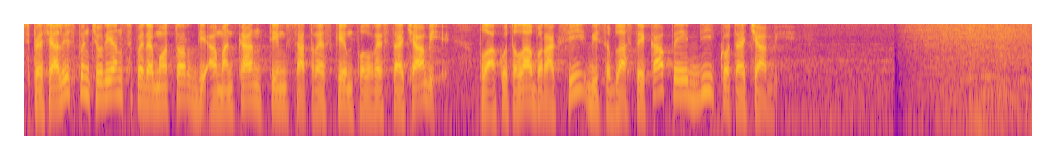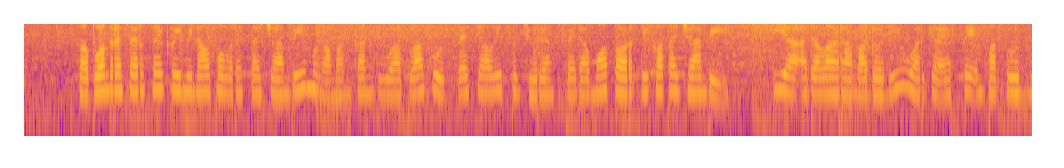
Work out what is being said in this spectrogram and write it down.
Spesialis pencurian sepeda motor diamankan tim Satreskrim Polresta Jambi. Pelaku telah beraksi di 11 TKP di kota Jambi. Satuan Reserse Kriminal Polresta Jambi mengamankan dua pelaku spesialis pencurian sepeda motor di kota Jambi. Ia adalah Ramadoni, warga RT 42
